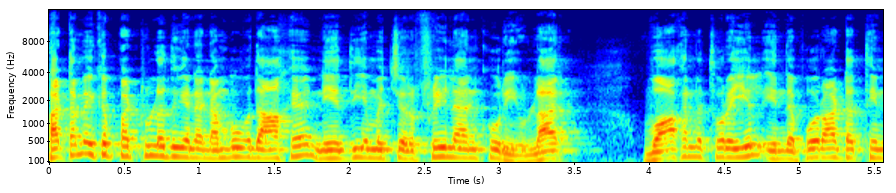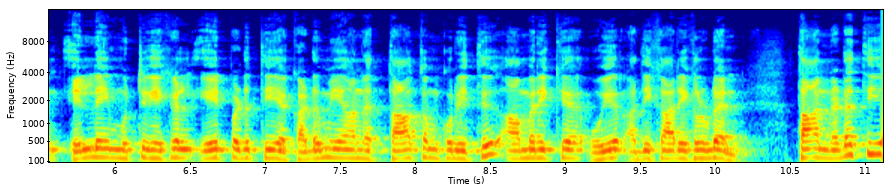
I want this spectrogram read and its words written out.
கட்டமைக்கப்பட்டுள்ளது என நம்புவதாக நிதியமைச்சர் ஃப்ரீலான் கூறியுள்ளார். வாகனத்துறையில் இந்த போராட்டத்தின் எல்லை முற்றுகைகள் ஏற்படுத்திய கடுமையான தாக்கம் குறித்து அமெரிக்க உயர் அதிகாரிகளுடன் தான் நடத்திய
